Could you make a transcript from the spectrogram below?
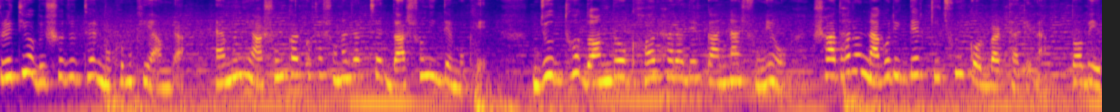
তৃতীয় বিশ্বযুদ্ধের মুখোমুখি আমরা। এমনই আশঙ্কার কথা শোনা যাচ্ছে দার্শনিকদের মুখে। যুদ্ধ, দ্বন্দ্ব, ঘরহারাদের কান্না শুনেও সাধারণ নাগরিকদের কিছুই করবার থাকে না। তবে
